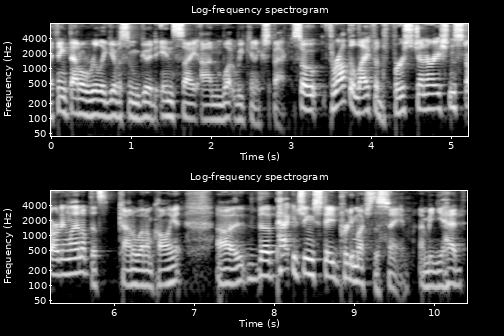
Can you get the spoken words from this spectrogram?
I think that'll really give us some good insight on what we can expect. So throughout the life of the first generation starting lineup, that's kind of what I'm calling it, uh, the packaging stayed pretty much the same. I mean, you had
